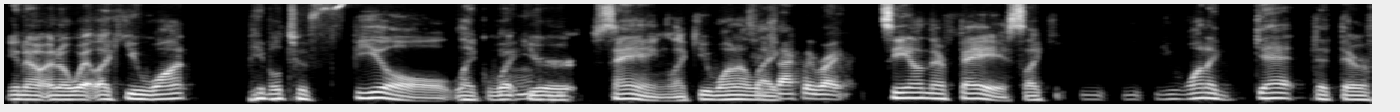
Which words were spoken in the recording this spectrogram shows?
you know, in a way like you want people to feel like what mm-hmm. you're saying like you want to like exactly right see on their face like you, want to get that they're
